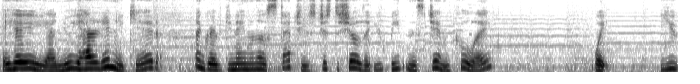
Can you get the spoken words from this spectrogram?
Hey, hey, I knew you had it in you, kid. I engraved your name on those statues just to show that you've beaten this gym. Cool, eh? Wait, you,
